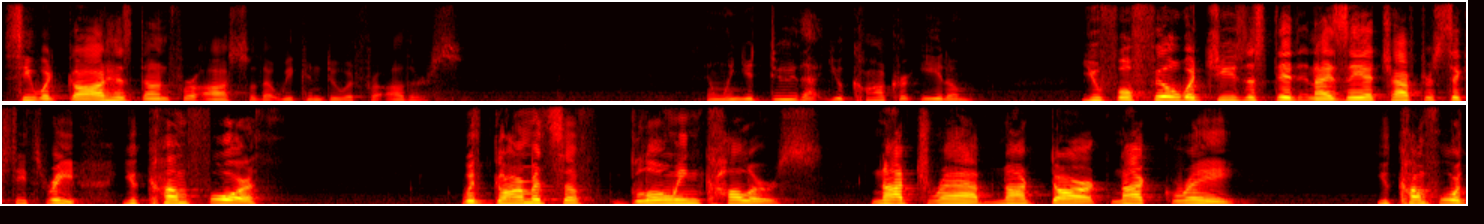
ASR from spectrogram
See what God has done for us so that we can do it for others. And when you do that, you conquer Edom. You fulfill what Jesus did in Isaiah chapter 63. You come forth with garments of glowing colors, not drab, not dark, not gray. You come forth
